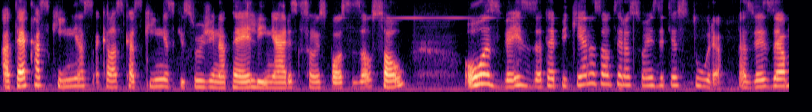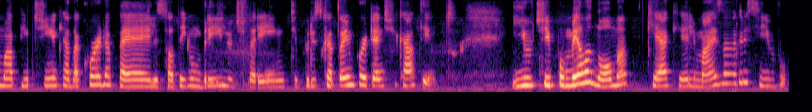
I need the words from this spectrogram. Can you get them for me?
até casquinhas, aquelas casquinhas que surgem na pele em áreas que são expostas ao sol, ou às vezes até pequenas alterações de textura. Às vezes é uma pintinha que é da cor da pele, só tem um brilho diferente, por isso que é tão importante ficar atento. E o tipo melanoma, que é aquele mais agressivo,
